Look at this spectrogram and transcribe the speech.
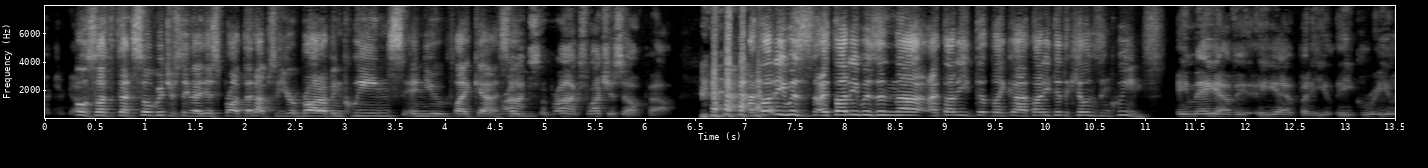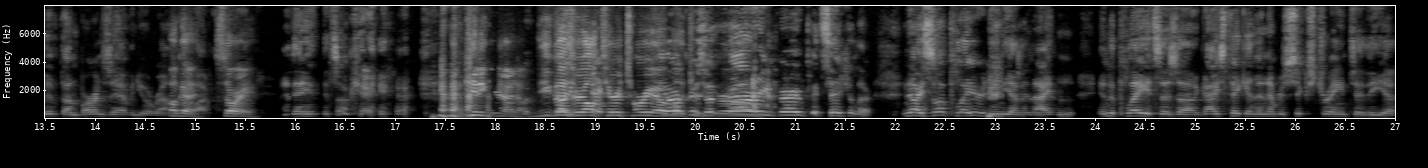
actor. Guy. Oh, so that's that's so interesting. that I just brought that up. So you're brought up in Queens, and you like yeah. the So Bronx, the Bronx. Watch yourself, pal. I thought he was. I thought he was in the. I thought he did like. I thought he did the killings in Queens. He may have, he, he have, but he he grew, he lived on Barnes Avenue around the Okay, block. sorry. And then it's okay. I'm kidding. Yeah, know. You guys are all territorial Yorkers are uh, very, very particular. You know, I saw a play reading the other night, and in the play it says, uh, "Guys taking the number six train to the uh,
